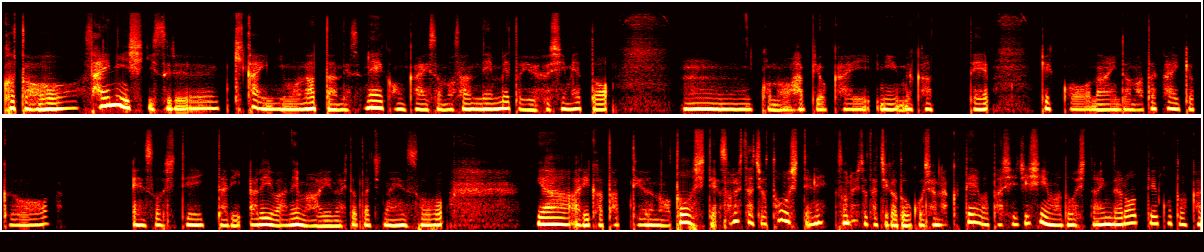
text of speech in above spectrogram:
ことを再認識する機会にもなったんですね。今回その3年目という節目と。うんこの発表会に向かって結構難易度の高い曲を演奏していったりあるいはね周りの人たちの演奏をやあり方っていうのを通してその人たちを通してねその人たちがどうこうじゃなくて私自身はどうしたいんだろうっていうことを考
